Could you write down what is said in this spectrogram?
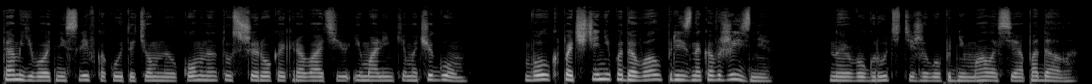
Там его отнесли в какую-то темную комнату с широкой кроватью и маленьким очагом. Волк почти не подавал признаков жизни, но его грудь тяжело поднималась и опадала.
